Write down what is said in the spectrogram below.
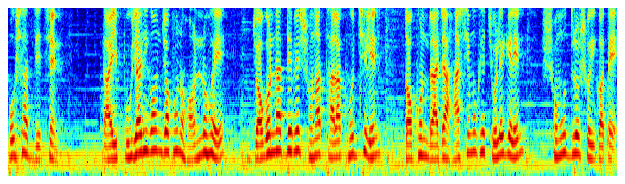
প্রসাদ দিচ্ছেন। তাই পূজারীগণ যখন হন্য হয়ে জগন্নাথ দেবের সোনার থালা খুঁজছিলেন, তখন রাজা হাসি মুখে চলে গেলেন সমুদ্র সৈকতে।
